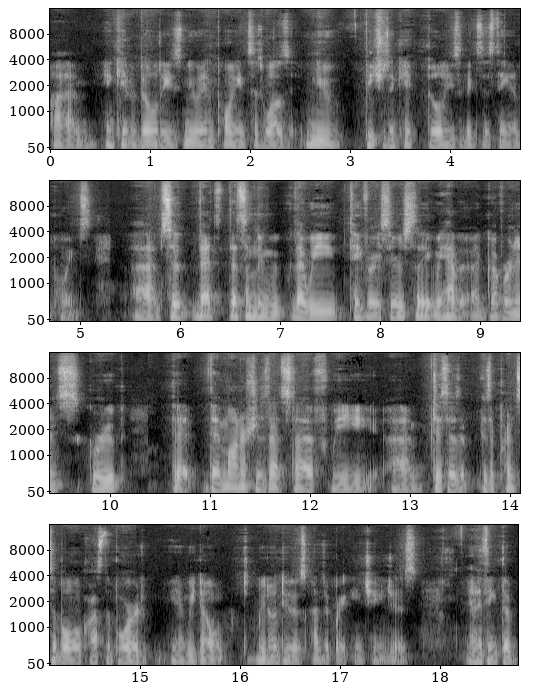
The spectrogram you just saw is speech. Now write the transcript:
um, and capabilities, new endpoints, as well as new features and capabilities of existing endpoints. Um, so that's that's something we, that we take very seriously. We have a, a, governance group that that monitors that stuff. We um, just as a as a principle across the board, you know, we don't we don't do those kinds of breaking changes. And I think the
